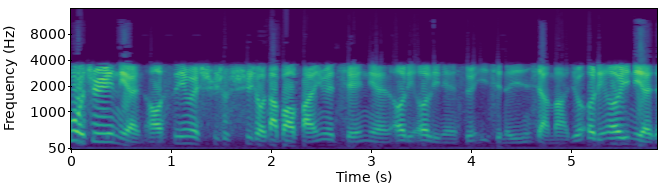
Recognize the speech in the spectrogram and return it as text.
过去一年哦，是因为需求需求大爆发，因为前一年二零二零年是因为疫情的影响嘛，就二零二一年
